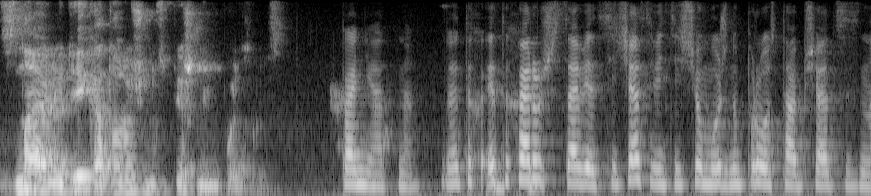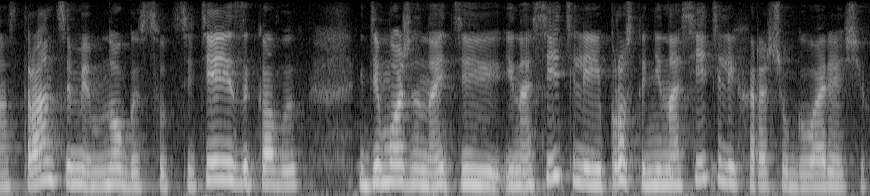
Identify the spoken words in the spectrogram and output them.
знаю людей, которые очень успешно им пользовались. Понятно. Это, это хороший совет. Сейчас ведь еще можно просто общаться с иностранцами, много соцсетей языковых, где можно найти и носителей, и просто не носителей, хорошо говорящих.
